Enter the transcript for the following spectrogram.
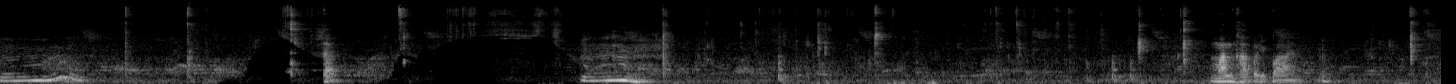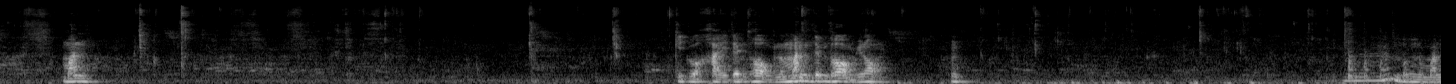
อืมแซ่บอืม มันขาดปริปาย มัน คิดว่าไข่เต็มท้อง น้ำมันเต็มท้องพี่น้องอืมเบิ่งน้ำมัน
